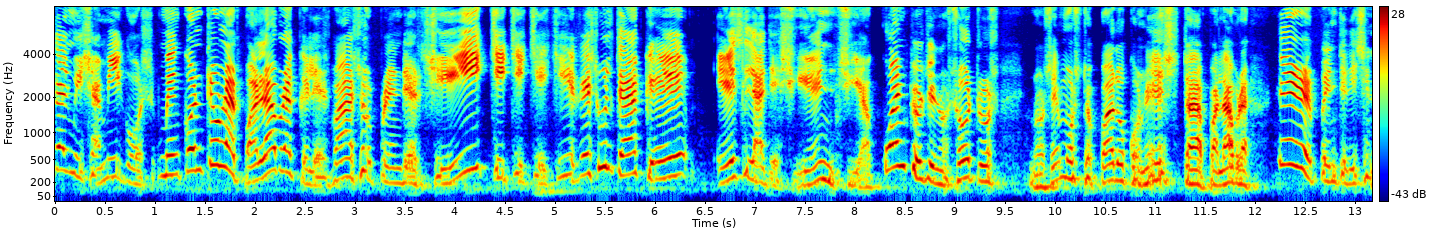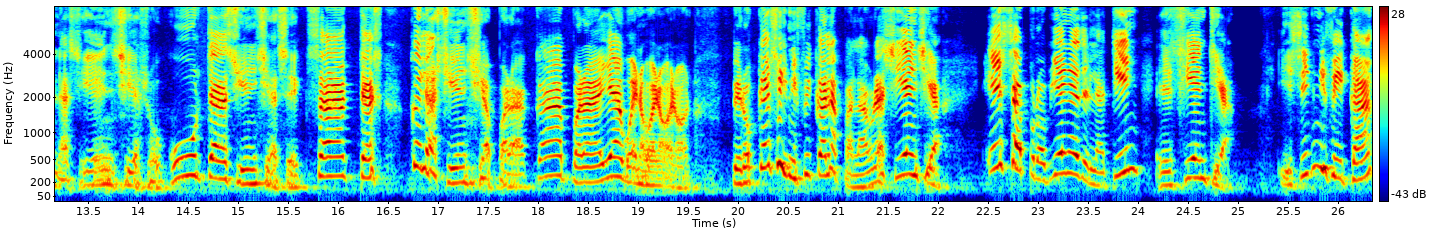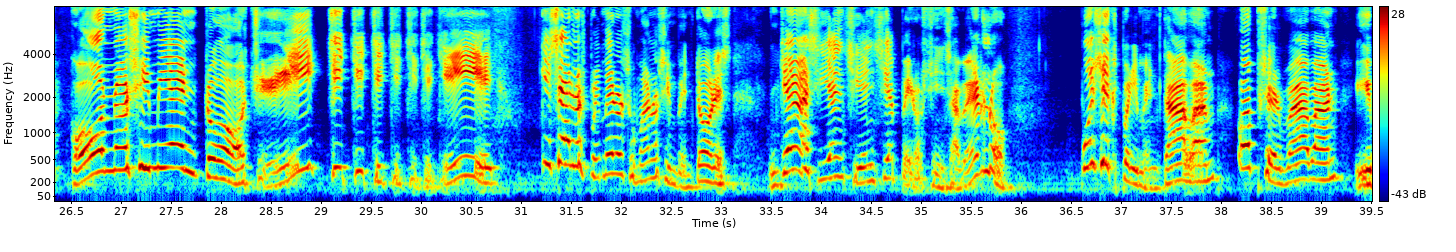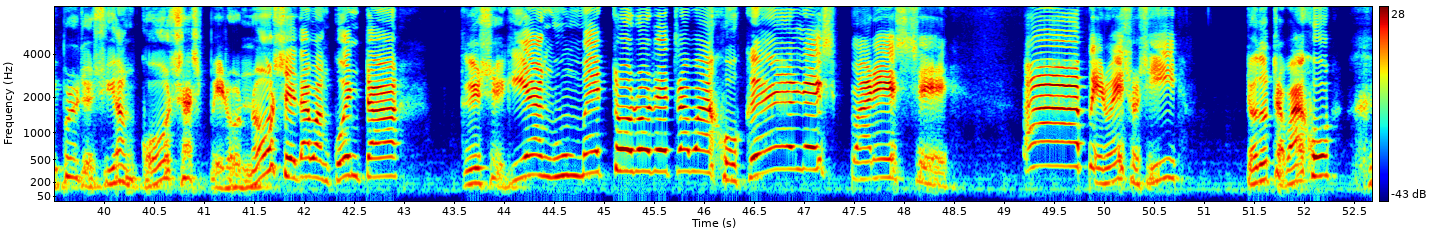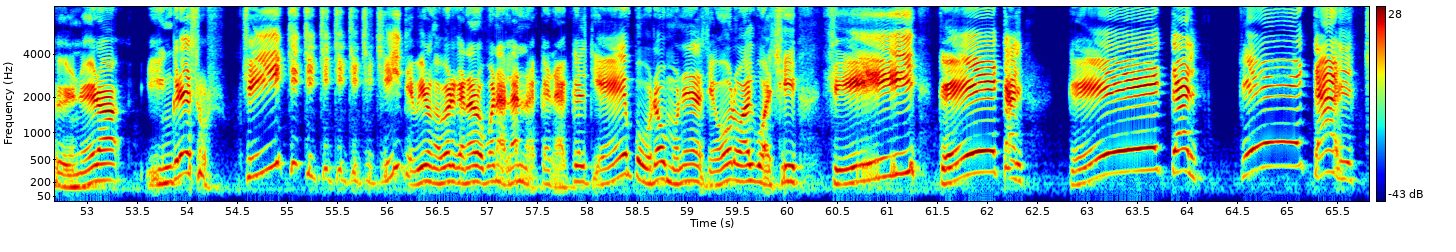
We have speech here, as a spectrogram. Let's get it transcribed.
tal mis amigos? Me encontré una palabra que les va a sorprender. Sí, sí, sí, sí, sí. Resulta que es la de ciencia. ¿Cuántos de nosotros nos hemos topado con esta palabra? De repente dicen las ciencias ocultas, ciencias exactas, que la ciencia para acá, para allá. Bueno, bueno, bueno. Pero ¿qué significa la palabra ciencia? Esa proviene del latín ciencia y significa conocimiento. Sí, sí, sí, sí, sí, sí, sí. Quizá los primeros humanos inventores ya hacían ciencia pero sin saberlo. Pues experimentaban, observaban y predecían cosas, pero no se daban cuenta que seguían un método de trabajo. ¿Qué les parece? Ah, pero eso sí, todo trabajo genera ingresos. Sí, sí, sí, sí, sí, sí, sí, debieron haber ganado buena lana en aquel tiempo, bro, monedas de oro, algo así. Sí, ¿qué tal? ¿Qué tal? ¿Qué tal? Sí,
